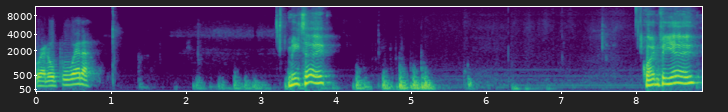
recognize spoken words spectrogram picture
Gretel Bueta. Me too. Waiting for you.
